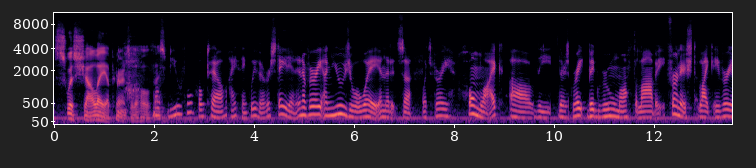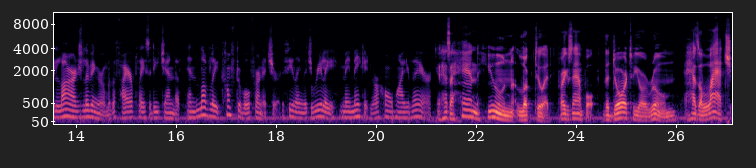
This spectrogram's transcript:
swiss chalet appearance of the whole thing Most beautiful hotel I think we've ever stayed in, in a very unusual way, in that it's uh, what's very homelike. Uh, the there's a great big room off the lobby, furnished like a very large living room with a fireplace at each end of, and lovely, comfortable furniture. The feeling that you really may make it your home while you're there. It has a hand hewn look to it. For example, the door to your room has a latch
